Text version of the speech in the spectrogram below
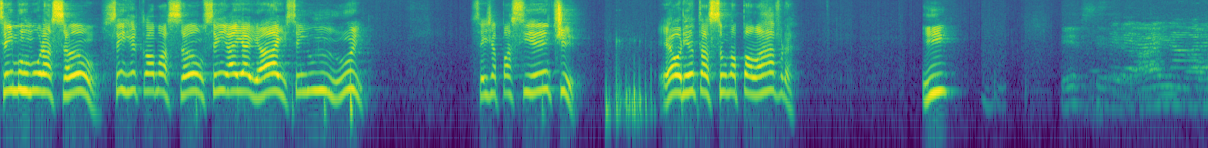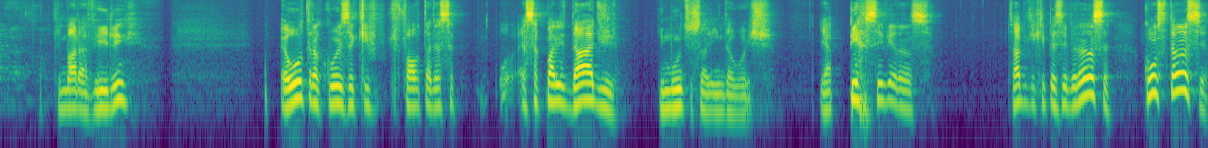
sem murmuração, sem reclamação, sem ai ai ai, sem ui ui. Seja paciente. É a orientação da palavra. E que maravilha, hein? É outra coisa que, que falta dessa essa qualidade em muitos ainda hoje. É a perseverança. Sabe o que é perseverança? Constância.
